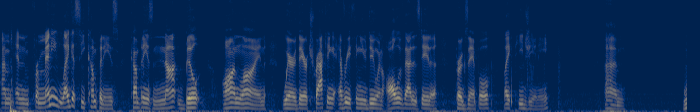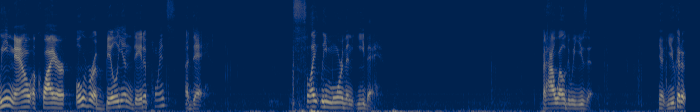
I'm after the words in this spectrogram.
Um, and for many legacy companies, companies not built online where they're tracking everything you do and all of that is data, for example, like PG&E, um, we now acquire over a billion data points a day, slightly more than eBay. but how well do we use it? You know, you could,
